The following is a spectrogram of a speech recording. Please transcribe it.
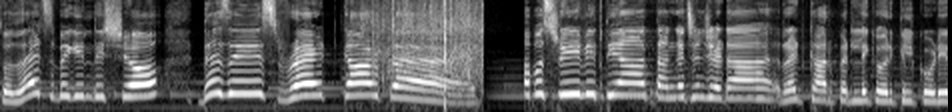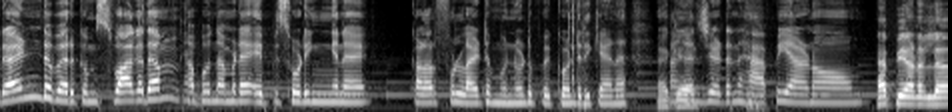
So let's begin the show this is red carpet അപ്പോൾ ശ്രീവിദ്യ തങ്കച്ചൻ ചേട്ടാ റെഡ് കാർപ്പറ്റിലേക്ക് ഒരിക്കൽ കൂടി രണ്ടു പേർക്കും സ്വാഗതം. അപ്പോൾ നമ്മുടെ എപ്പിസോഡ് ഇങ്ങനെ കളർഫുൾ ആയിട്ട് മുന്നോട്ട് പോയിക്കൊണ്ടിരിക്കുകയാണ്. ചേട്ടൻ ഹാപ്പി ആണോ ഹാപ്പി ആണല്ലോ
